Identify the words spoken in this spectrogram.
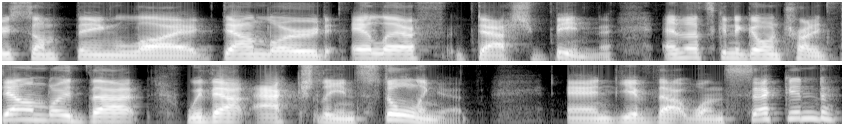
do something like download lf-bin. And that's going to go and try to download that without actually installing it. And give that one second.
